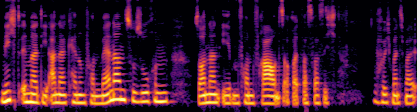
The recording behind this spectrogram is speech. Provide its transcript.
Nicht immer die Anerkennung von Männern zu suchen, sondern eben von Frauen. Das ist auch etwas, was ich, wofür ich manchmal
